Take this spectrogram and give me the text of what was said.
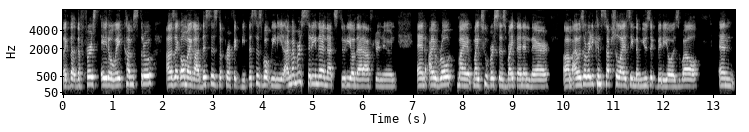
like the, the first 808 comes through, I was like, oh my God, this is the perfect beat. This is what we need. I remember sitting there in that studio that afternoon and I wrote my my two verses right then and there. Um, I was already conceptualizing the music video as well. And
